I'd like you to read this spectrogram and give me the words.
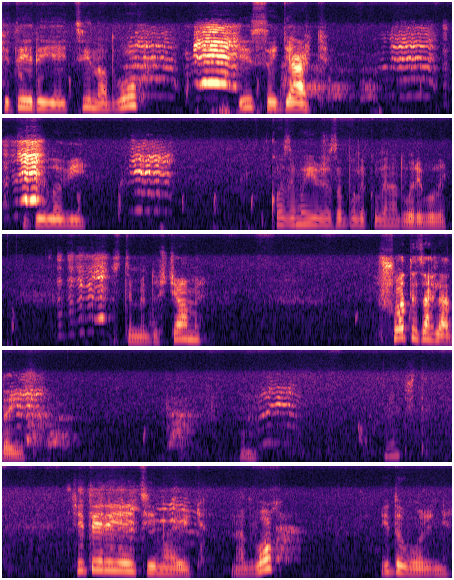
Чотири яйці на двох і сидять ділові. Кози мої вже забули, коли на дворі були. З тими дощами. Що ти заглядаєш? Чотири яйці мають на двох і довольні.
